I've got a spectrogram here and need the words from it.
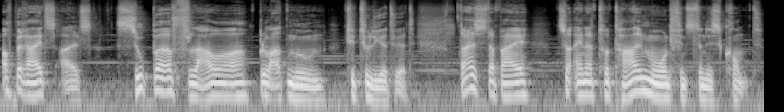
auch bereits als Super Flower Blood Moon tituliert wird, da es dabei zu einer totalen Mondfinsternis kommt,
